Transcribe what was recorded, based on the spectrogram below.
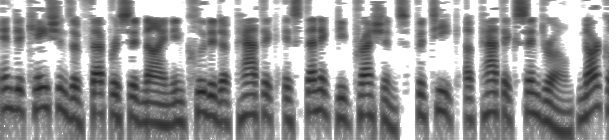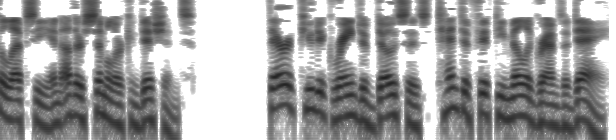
Indications of Feprosidnine included apathic, asthenic depressions, fatigue, apathic syndrome, narcolepsy and other similar conditions. Therapeutic range of doses, 10 to 50 mg a day.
